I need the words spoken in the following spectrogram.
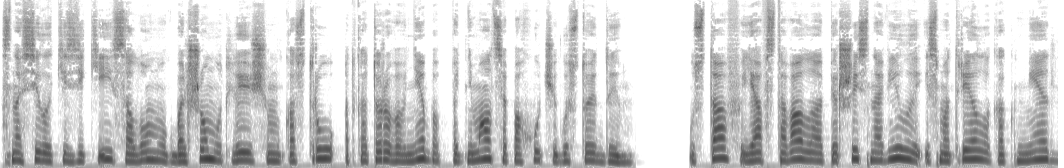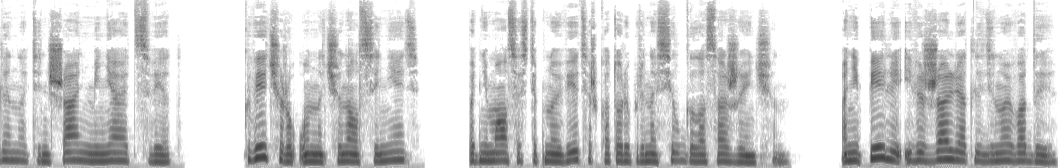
сносила кизяки и солому к большому тлеющему костру, от которого в небо поднимался пахучий густой дым. Устав, я вставала, опершись на вилы, и смотрела, как медленно Тиньшань меняет цвет. К вечеру он начинал синеть, поднимался степной ветер, который приносил голоса женщин. Они пели и визжали от ледяной воды.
